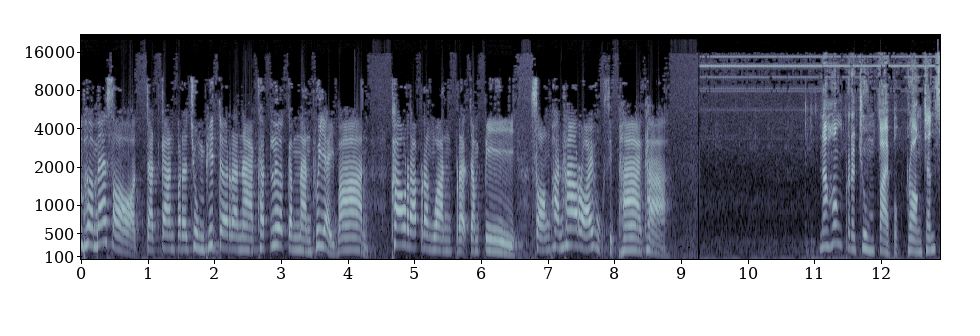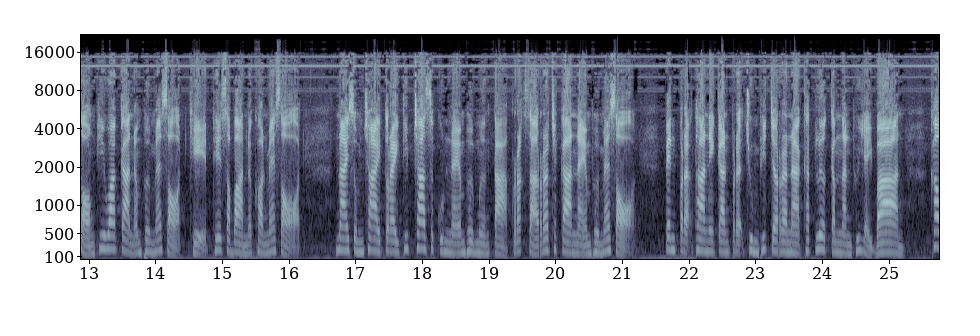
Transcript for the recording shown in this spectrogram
อำเภอแม่สอดจัดการประชุมพิจารณาคัดเลือกกำนันผู้ใหญ่บ้าน เข้ารับรางวัลประจำปี 2565 ค่ะณห้องประชุมฝ่ายปกครองชั้นสองที่ว่าการอำเภอแม่สอด เขตเทศบาลนครแม่สอด นายสมชายไตรทิพย์ชาติสกุลในอำเภอเมืองตาก รักษาราชการในอำเภอแม่สอด เป็นประธานในการประชุมพิจารณาคัดเลือกกำนันผู้ใหญ่บ้าน เข้า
